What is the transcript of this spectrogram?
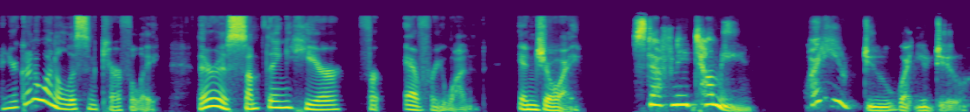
and you're going to want to listen carefully. There is something here for everyone. Enjoy. Stephanie, tell me, why do you do what you do?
